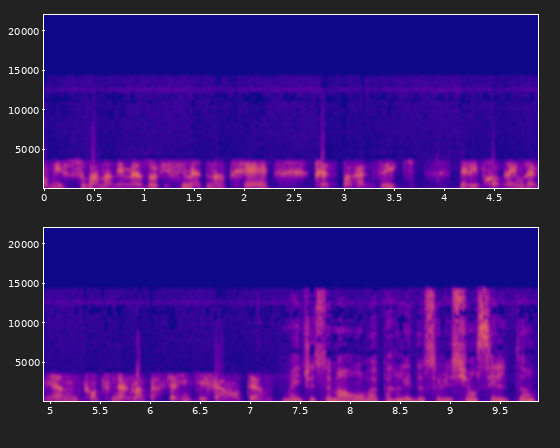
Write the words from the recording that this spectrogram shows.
on est souvent dans des mesures ici maintenant très très sporadiques mais les problèmes reviennent continuellement parce qu'il n'y a rien qui est fait à long terme. Oui, justement, on va parler de solutions, c'est le temps.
